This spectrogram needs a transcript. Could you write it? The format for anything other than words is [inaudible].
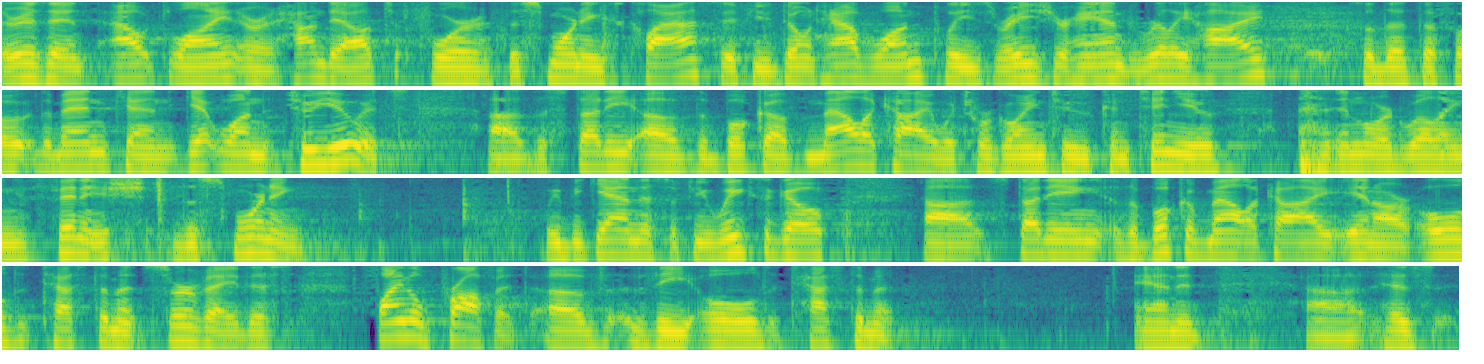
There is an outline or a handout for this morning's class. If you don't have one, please raise your hand really high so that the, fo- the men can get one to you. It's uh, the study of the book of Malachi, which we're going to continue [clears throat] and, Lord willing, finish this morning. We began this a few weeks ago, uh, studying the book of Malachi in our Old Testament survey, this final prophet of the Old Testament. And it uh, has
